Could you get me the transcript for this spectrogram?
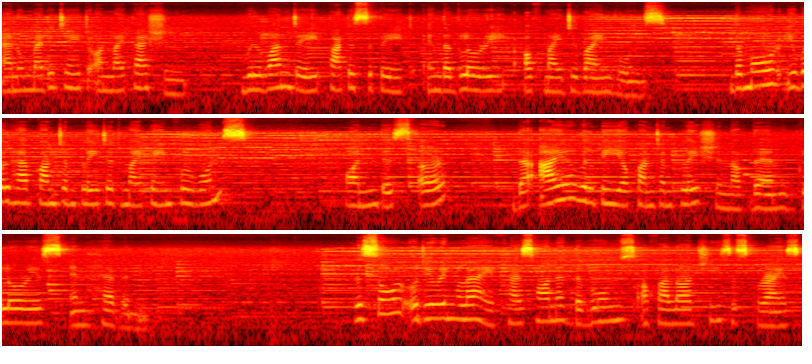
and who meditate on my passion will one day participate in the glory of my divine wounds. The more you will have contemplated my painful wounds on this earth, the higher will be your contemplation of them glorious in heaven. The soul during life has honored the wounds of our Lord Jesus Christ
